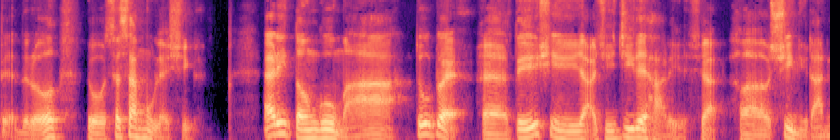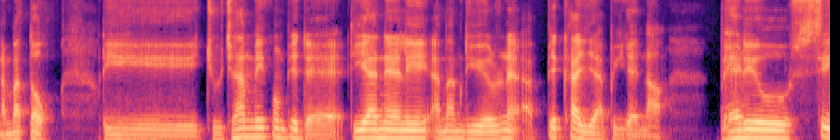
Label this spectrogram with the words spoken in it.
ဒီလိုဟိုဆက်ဆက်မှုလည်းရှိတယ်အဲ့ဒီသုံးခုမှာသူ့အတွက်အဲတေးရှင်ရအရေးကြီးတဲ့ဟာတွေရှိနေတာနံပါတ်3ဒီဂျူချမ်းမေးခွန်းဖြစ်တဲ့ DNL MMDA နဲ့အပြစ်ခတ်ရပြီးတဲ့နောက်ဘယ်လိုစိ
